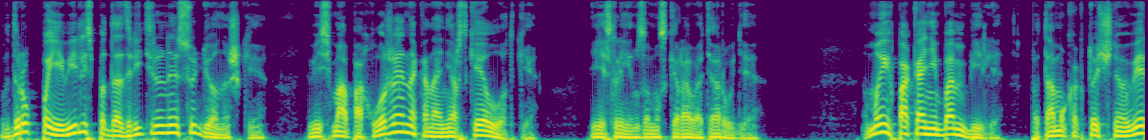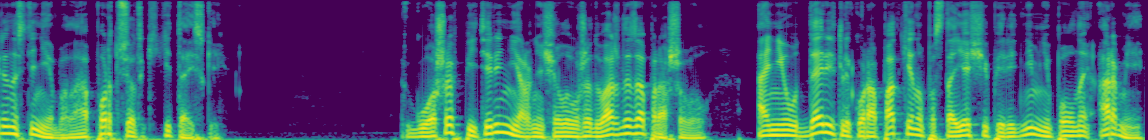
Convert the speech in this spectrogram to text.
вдруг появились подозрительные суденышки, весьма похожие на канонерские лодки — если им замаскировать орудия. Мы их пока не бомбили, потому как точной уверенности не было, а порт все-таки китайский. Гоша в Питере нервничал и уже дважды запрашивал, а не ударить ли Куропаткину по стоящей перед ним неполной армии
